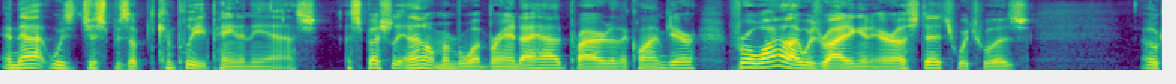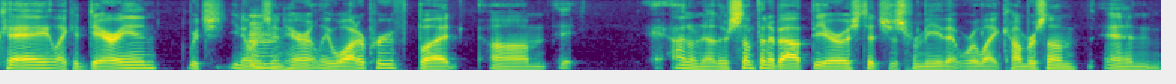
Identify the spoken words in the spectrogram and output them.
and that was just was a complete pain in the ass. Especially, and I don't remember what brand I had prior to the Klim gear. For a while, I was riding an Aerostitch, which was okay, like a Darien, which you know is inherently waterproof, but um, it, I don't know. There's something about the Aerostitches for me that were like cumbersome, and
